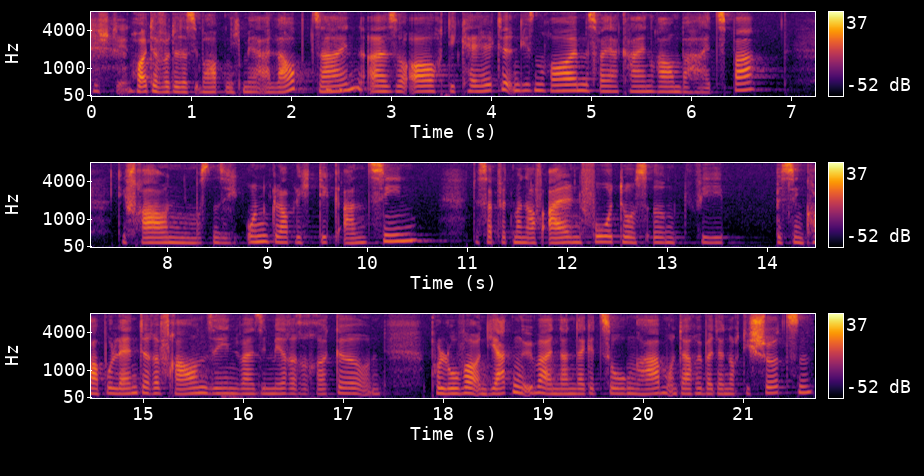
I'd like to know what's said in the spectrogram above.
hier stehen. Heute würde das überhaupt nicht mehr erlaubt sein. Mhm. Also auch die Kälte in diesen Räumen, es war ja kein Raum beheizbar. Die Frauen die mussten sich unglaublich dick anziehen. Deshalb wird man auf allen Fotos irgendwie ein bisschen korpulentere Frauen sehen, weil sie mehrere Röcke und Pullover und Jacken übereinander gezogen haben und darüber dann noch die Schürzen.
